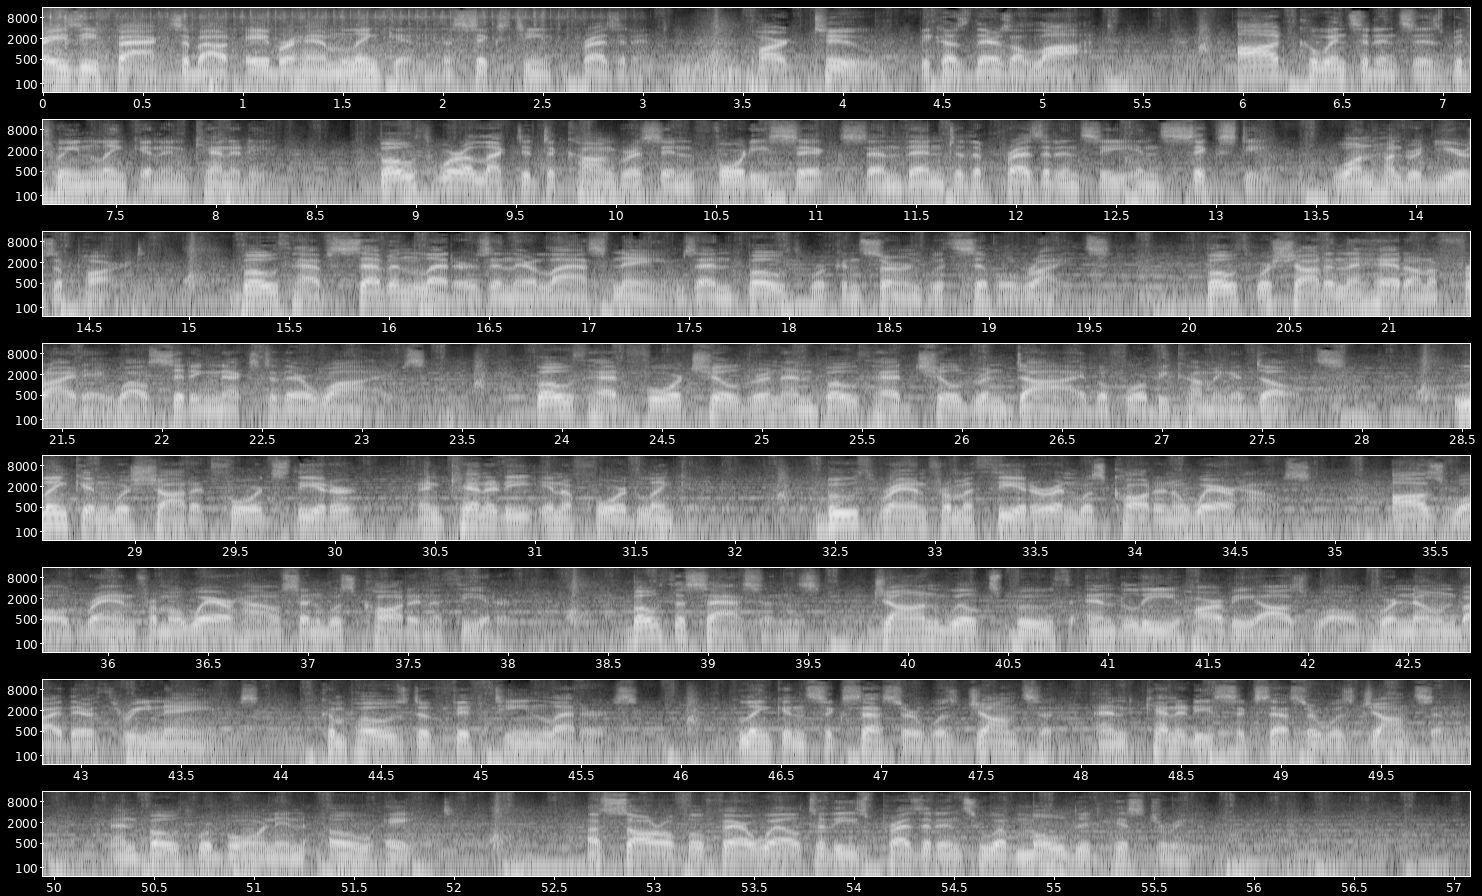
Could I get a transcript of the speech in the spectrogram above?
Crazy facts about Abraham Lincoln, the 16th president. Part 2, because there's a lot. Odd coincidences between Lincoln and Kennedy. Both were elected to Congress in 46 and then to the presidency in 60, 100 years apart. Both have seven letters in their last names, and both were concerned with civil rights. Both were shot in the head on a Friday while sitting next to their wives. Both had four children, and both had children die before becoming adults. Lincoln was shot at Ford's Theater, and Kennedy in a Ford Lincoln. Booth ran from a theater and was caught in a warehouse. Oswald ran from a warehouse and was caught in a theater. Both assassins, John Wilkes Booth and Lee Harvey Oswald, were known by their three names, composed of 15 letters. Lincoln's successor was Johnson, and Kennedy's successor was Johnson, and both were born in 08. A sorrowful farewell to these presidents who have molded history,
